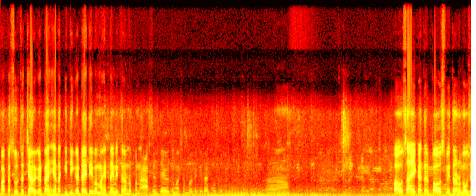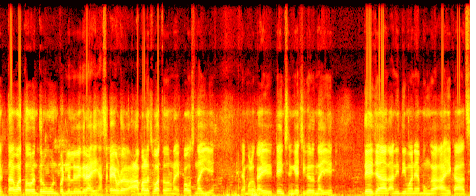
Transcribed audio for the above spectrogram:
बाकासूरचा चार गट आहे. आता किती गट आहे ते पण माहीत नाही मित्रांनो पण असेल त्यावेळी तुम्हाला शंभर टक्के दाखवतो पाऊस आहे का तर पाऊस मित्रांनो बघू शकता. वातावरण तर ऊन पडलेलं वगैरे आहे. असं काही एवढं आबाळाचं वातावरण आहे. पाऊस नाही आहे त्यामुळं काही टेन्शन घ्यायची गरज नाही आहे तेजा आणि दिवाण्या मुंगा आहे का आज?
